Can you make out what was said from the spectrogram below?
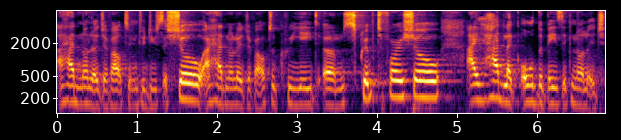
I had knowledge of how to introduce a show. I had knowledge of how to create um, script for a show. I had like all the basic knowledge.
